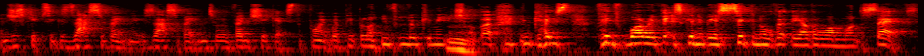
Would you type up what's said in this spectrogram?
and just keeps exacerbating exacerbating until eventually it gets to the point where people aren't even looking at each hmm. other in case they've worried that it's going to be a signal that the other one wants sex.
